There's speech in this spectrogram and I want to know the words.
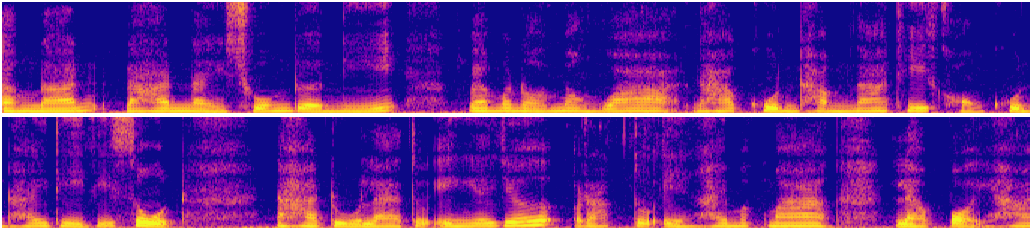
ดังนั้นนะคะในช่วงเดือนนี้ แม่มน้อยมองว่านะคะคุณทำหน้าที่ของคุณให้ดีที่สุด นะคะดูแลตัวเองเยอะๆ รักตัวเองให้มากๆ แล้วปล่อยให้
